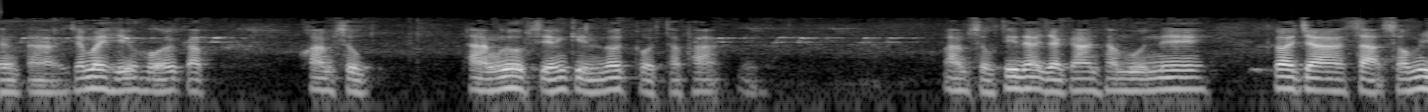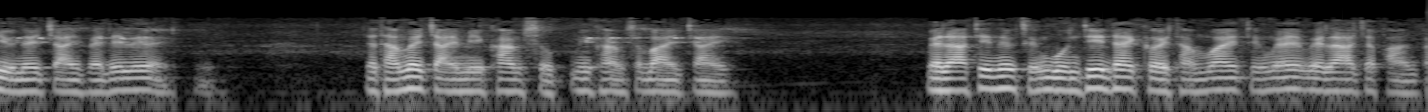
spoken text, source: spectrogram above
ต่างๆ จะไม่หิวโหยกับความสุขทางรูปเสียงกลิ่นรสผลทพะความสุขที่ได้จากการทำบุญนี้ ก็จะสะสมอยู่ในใจไปเรื่อยๆ จะทำให้ใจมีความสุขมีความสบายใจ เวลาที่นึกถึงบุญที่ได้เคยทำไว้ ถึงแม้เวลาจะผ่านไป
